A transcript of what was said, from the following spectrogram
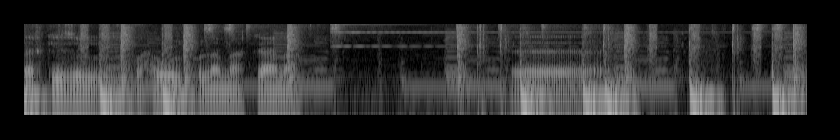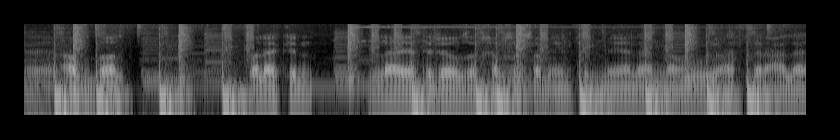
تركيز الكحول كلما كان آه، أفضل. ولكن لا يتجاوز ال 75% لأنه يؤثر على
